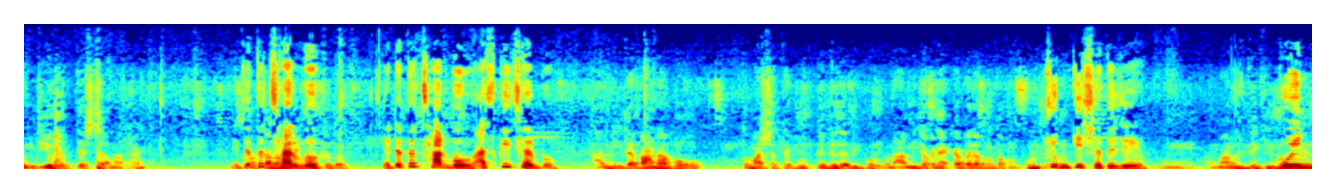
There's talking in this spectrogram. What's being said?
ভিডিও করতে এসছে আমার হ্যাঁ এটা তো ছাড়বো এটা তো ছাড়বো আজকেই ছাড়বো আমি এটা বানাবো তোমার সাথে ঘুরতে গেলে আমি পরবো না। আমি যখন একা বেরাবো তখন চুমকির সাথে যেও মানুষ দেখি কুইন-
